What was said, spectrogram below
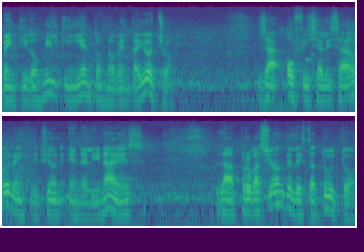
22.598, ya oficializado la inscripción en el INAES, la aprobación del estatuto,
